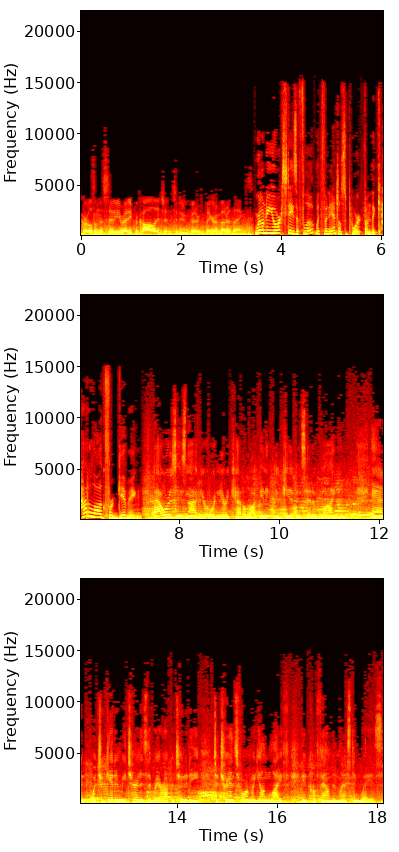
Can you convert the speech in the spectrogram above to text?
girls in the city ready for college and to do bigger, bigger and better things. Row New York stays afloat with financial support from the Catalog for Giving. Ours is not your ordinary catalog. In it, you give instead of buying. And what you get in return is the rare opportunity to transform a young life in profound and lasting ways.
